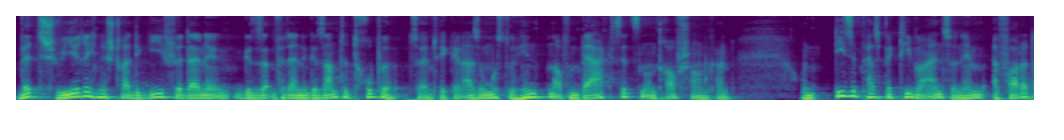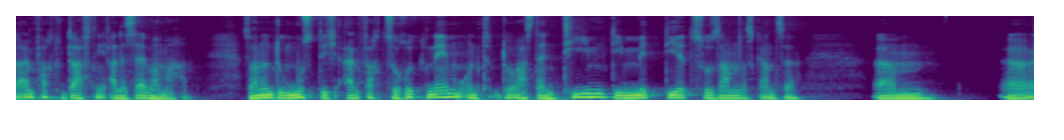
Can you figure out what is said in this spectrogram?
wird es schwierig, eine Strategie für deine, für deine gesamte Truppe zu entwickeln. Also musst du hinten auf dem Berg sitzen und draufschauen können. Und diese Perspektive einzunehmen, erfordert einfach, du darfst nicht alles selber machen, sondern du musst dich einfach zurücknehmen und du hast ein Team, die mit dir zusammen das Ganze ähm, äh,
